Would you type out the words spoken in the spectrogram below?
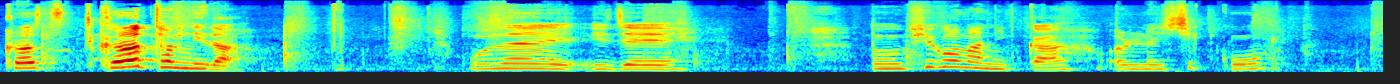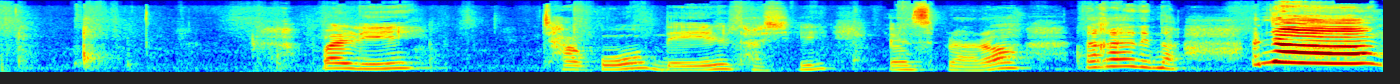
그렇 그렇답니다. 오늘 이제 너무 피곤하니까 얼른 씻고 빨리 자고 내일 다시 연습을 하러 나가야 된다. 안녕.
